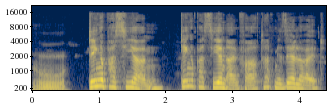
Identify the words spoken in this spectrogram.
Uh. Dinge passieren. Dinge passieren einfach. Tat mir sehr leid.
